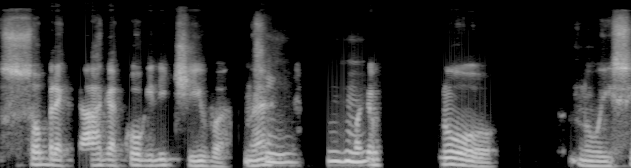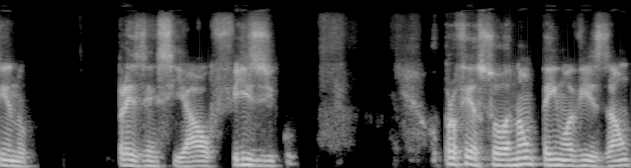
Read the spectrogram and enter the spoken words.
sobrecarga cognitiva. Né? Sim. Uhum. No, no ensino presencial, físico, o professor não tem uma visão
